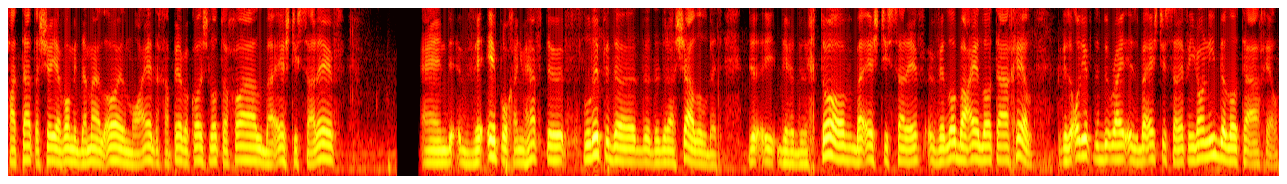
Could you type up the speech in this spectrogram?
חטאת אשר יבוא מדמה אל אוהל מועד לכפר בקודש לא תאכל באש תשרף and ve'epoch, and you have to flip the, the, the drasha a little bit. לכתוב באש תשרף ולא בעל לא תאכל because all you have to do right is ba'esh tisaref, and you don't need the lo ta'achil,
